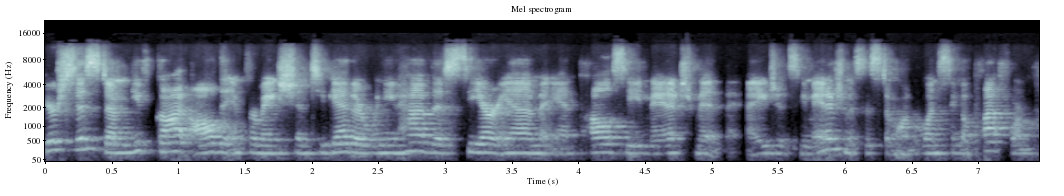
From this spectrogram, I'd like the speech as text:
your system, you've got all the information together when you have this CRM and policy management agency management system on one single platform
